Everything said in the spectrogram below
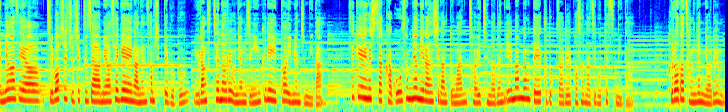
안녕하세요. 집 없이 주식 투자하며 세계여행하는 30대 부부 유랑스 채널을 운영 중인 크리에이터 이면주입니다. 세계여행을 시작하고 3년이라는 시간 동안 저희 채널은 1만 명대의 구독자를 벗어나지 못했습니다. 그러다 작년 여름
